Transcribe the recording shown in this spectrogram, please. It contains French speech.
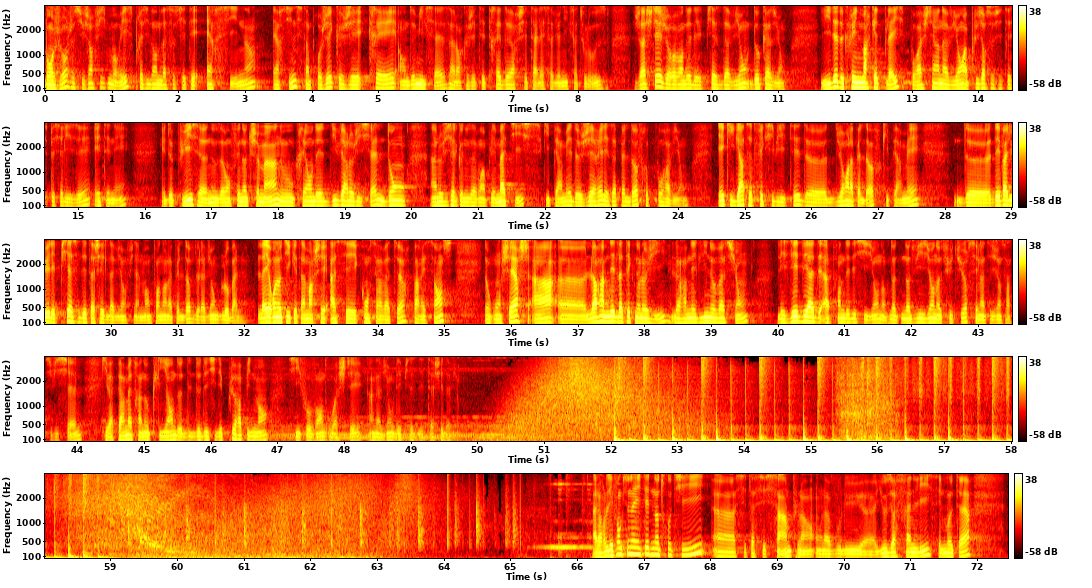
Bonjour, je suis Jean-Philippe Maurice, président de la société Aircine. Aircine, c'est un projet que j'ai créé en 2016 alors que j'étais trader chez Thales Avionics à Toulouse. J'achetais et je revendais des pièces d'avion d'occasion. L'idée de créer une marketplace pour acheter un avion à plusieurs sociétés spécialisées était née. Et depuis, nous avons fait notre chemin, nous créons des divers logiciels, dont un logiciel que nous avons appelé Matisse, qui permet de gérer les appels d'offres pour avions et qui garde cette flexibilité durant l'appel d'offres qui permet d'évaluer les pièces détachées de l'avion finalement pendant l'appel d'offres de l'avion global. L'aéronautique est un marché assez conservateur par essence, donc on cherche à euh, leur amener de la technologie, leur amener de l'innovation, les aider à, prendre des décisions. Donc notre, vision, notre futur, c'est l'intelligence artificielle qui va permettre à nos clients de décider plus rapidement s'il faut vendre ou acheter un avion ou des pièces détachées d'avion. Alors les fonctionnalités de notre outil, euh, c'est assez simple. Hein. On l'a voulu euh, user-friendly, c'est le moteur.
